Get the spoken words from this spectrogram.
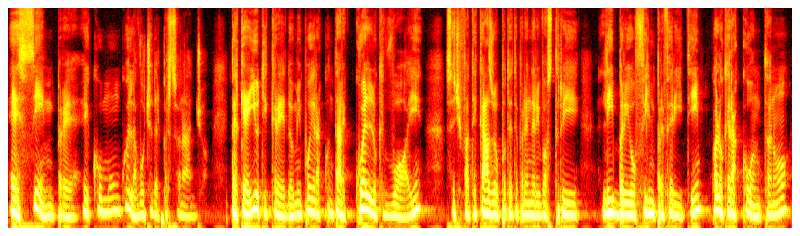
è sempre e comunque la voce del personaggio. Perché io ti credo, mi puoi raccontare quello che vuoi, se ci fate caso potete prendere i vostri libri o film preferiti, quello che raccontano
